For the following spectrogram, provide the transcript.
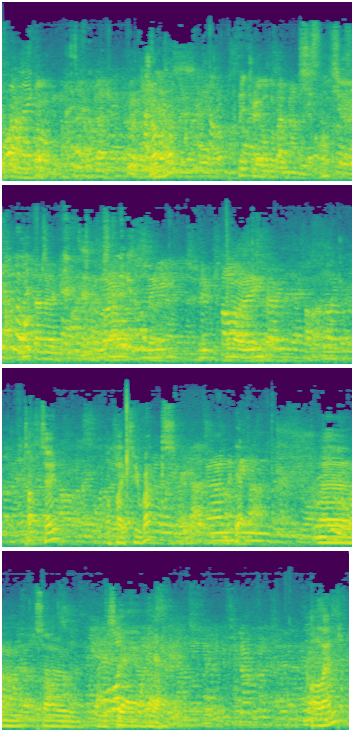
fault, like. That's her fault. Sure. Literally all the way around. She's on the left. Need play. Tap two. I'll play two racks. Um, Yep. Um, so, yeah, yeah, I'll end.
